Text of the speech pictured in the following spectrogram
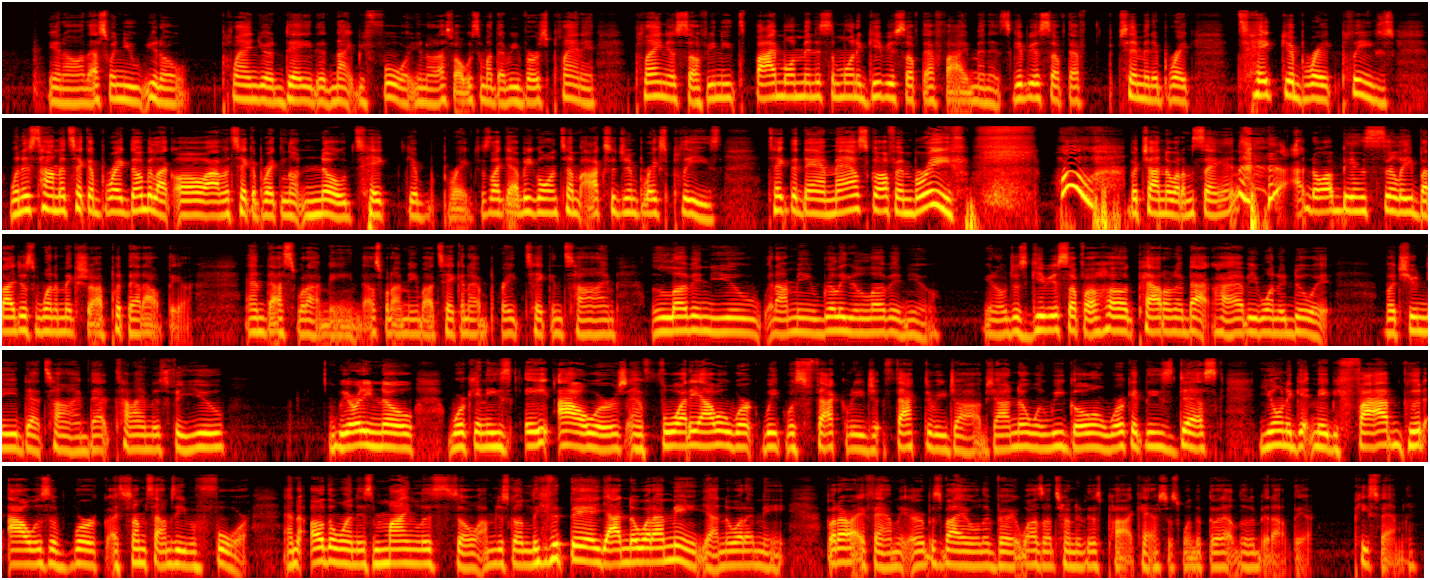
You know, that's when you you know plan your day the night before. You know, that's why we're talking about that reverse planning. Plan yourself. You need five more minutes a morning. Give yourself that five minutes. Give yourself that 10 minute break. Take your break, please. When it's time to take a break, don't be like, oh, I'm going to take a break. No, no, take your break. Just like I'll be going to oxygen breaks, please. Take the damn mask off and breathe. Whew. But y'all know what I'm saying. I know I'm being silly, but I just want to make sure I put that out there. And that's what I mean. That's what I mean by taking that break, taking time, loving you. And I mean really loving you. You know, just give yourself a hug, pat on the back, however you want to do it. But you need that time. That time is for you. We already know working these eight hours and 40 hour work week was factory factory jobs. Y'all know when we go and work at these desks, you only get maybe five good hours of work, uh, sometimes even four and the other one is mindless. So I'm just going to leave it there. Y'all know what I mean. Y'all know what I mean. But all right, family, Herbalist Viola, Very Wise Alternatives podcast. Just wanted to throw that little bit out there. Peace, family.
